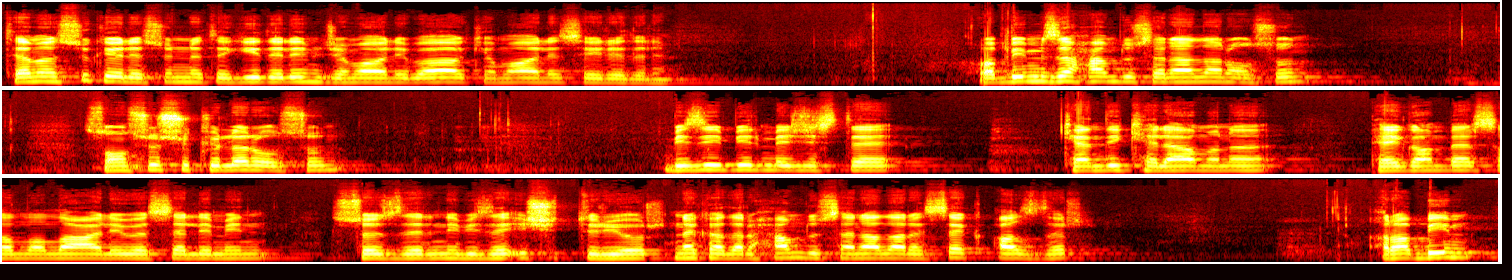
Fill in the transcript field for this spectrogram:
Temessük eyle sünnete gidelim Cemali ba kemale seyredelim. Rabbimize hamdü senalar olsun. Sonsuz şükürler olsun. Bizi bir mecliste kendi kelamını Peygamber sallallahu aleyhi ve sellemin sözlerini bize işittiriyor. Ne kadar hamdü senalar etsek azdır. Rabbim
